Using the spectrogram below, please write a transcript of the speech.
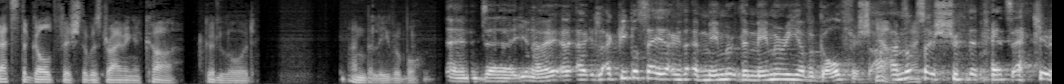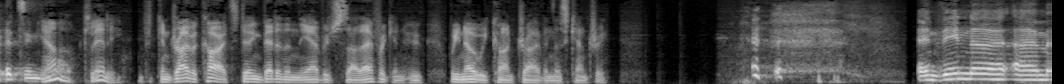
That's the goldfish that was driving a car. Good lord. Unbelievable. And uh, you know, like people say, uh, a mem- the memory of a goldfish. Yeah, I- I'm not so sure that that's accurate anymore. Yeah, clearly. If it can drive a car, it's doing better than the average South African who we know we can't drive in this country. And then uh, um,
